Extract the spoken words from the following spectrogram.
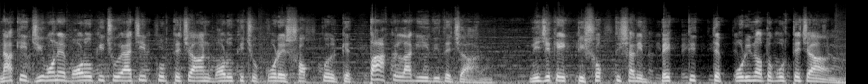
নাকি জীবনে বড় কিছু অ্যাচিভ করতে চান, বড় কিছু করে সকলকে তাক লাগিয়ে দিতে চান? নিজেকে একটি শক্তিশালী ব্যক্তিত্বে পরিণত করতে চান?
